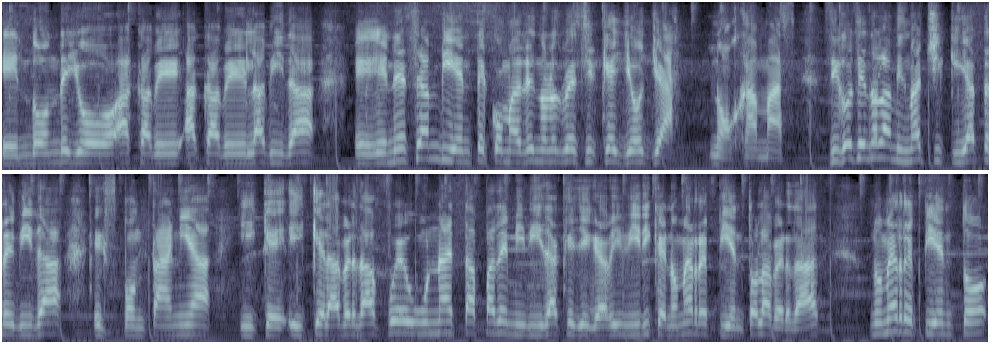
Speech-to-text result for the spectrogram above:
en donde yo acabé, acabé la vida eh, en ese ambiente, comadres, no les voy a decir que yo ya, no, jamás. Sigo siendo la misma chiquilla atrevida, espontánea, y que, y que la verdad fue una etapa de mi vida que llegué a vivir y que no me arrepiento, la verdad. No me arrepiento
